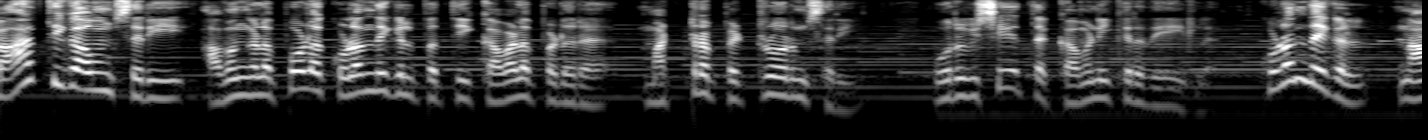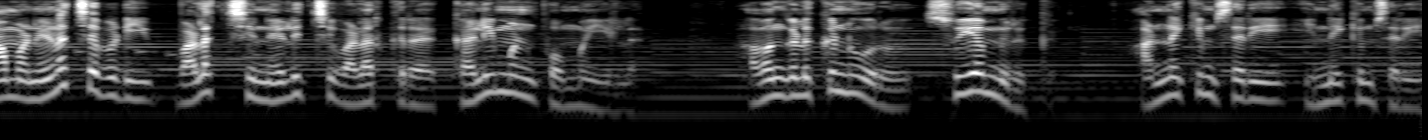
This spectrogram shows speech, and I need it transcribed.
கார்த்திகாவும் சரி அவங்கள போல குழந்தைகள் பற்றி கவலைப்படுற மற்ற பெற்றோரும் சரி ஒரு விஷயத்தை கவனிக்கிறதே இல்லை. குழந்தைகள் நாம நினைச்சபடி வளர்ச்சி நெளிச்சு வளர்க்கிற களிமண் பொம்மை இல்லை. அவங்களுக்குன்னு ஒரு சுயம் இருக்கு. அன்னைக்கும் சரி இன்னைக்கும் சரி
